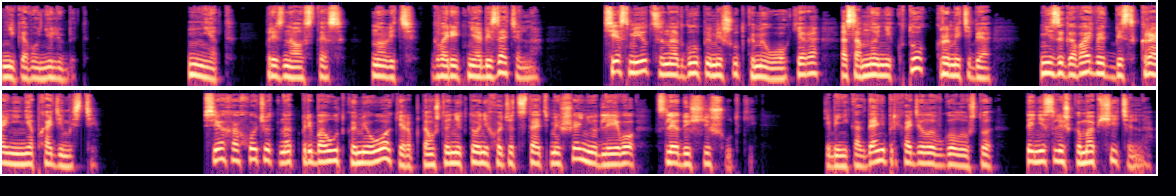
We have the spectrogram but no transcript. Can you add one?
никого не любит. Нет, признал Стесс, но ведь говорить не обязательно. Все смеются над глупыми шутками Уокера, а со мной никто, кроме тебя, не заговаривает без крайней необходимости. Все хохочут над прибаутками Уокера, потому что никто не хочет стать мишенью для его следующей шутки. Тебе никогда не приходило в голову, что ты не слишком общительна?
